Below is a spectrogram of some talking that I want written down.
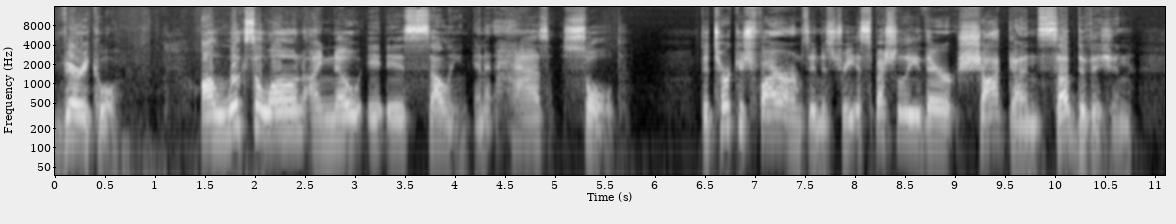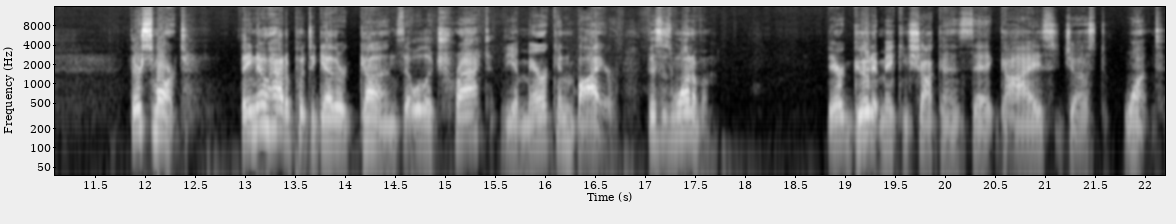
Very cool. On looks alone, I know it is selling and it has sold. The Turkish firearms industry, especially their shotgun subdivision, they're smart. They know how to put together guns that will attract the American buyer. This is one of them. They're good at making shotguns that guys just want.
